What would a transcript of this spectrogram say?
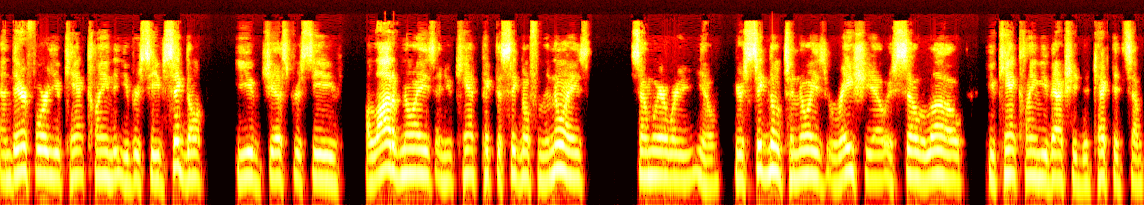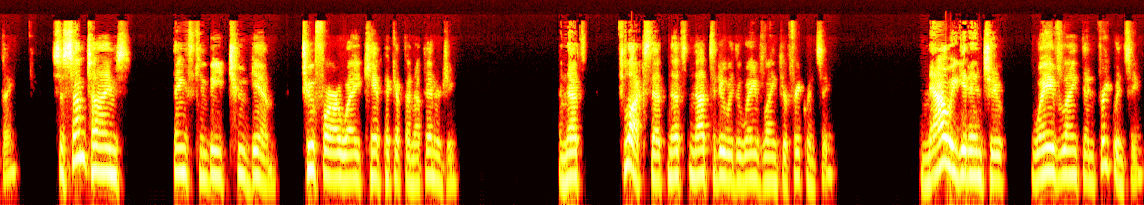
and therefore you can't claim that you've received signal. You've just received a lot of noise and you can't pick the signal from the noise somewhere where you know your signal to noise ratio is so low you can't claim you've actually detected something. So sometimes things can be too dim, too far away, can't pick up enough energy. And that's flux. That, that's not to do with the wavelength or frequency. Now we get into wavelength and frequency.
